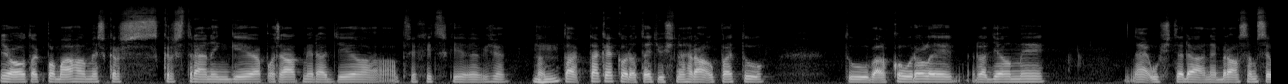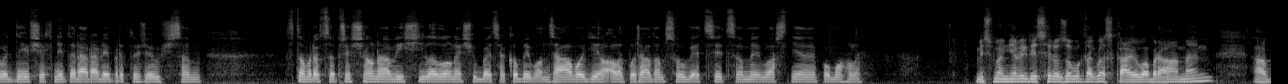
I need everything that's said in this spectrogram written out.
Jo, tak pomáhal mi skrz, skrz tréninky a pořád mi radil a psychicky, takže tak, mm-hmm. tak, tak jako doteď už nehrál úplně tu, tu velkou roli, radil mi, ne už teda, nebral jsem si od něj všechny teda rady, protože už jsem v tom roce přešel na vyšší level, než vůbec jakoby on závodil, ale pořád tam jsou věci, co mi vlastně pomohly. My jsme měli kdysi rozhovor takhle s Kájou Abrahamem a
